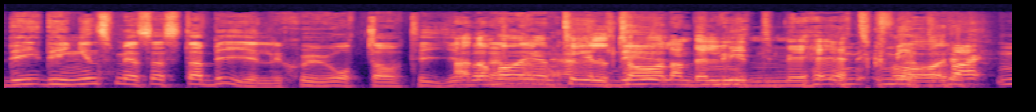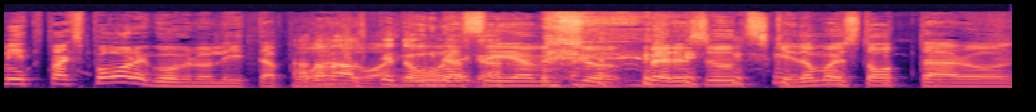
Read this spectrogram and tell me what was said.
det är ingen som är så stabil 7, 8 av 10 Ja, de har ju en Tilltalande lynnighet mitt- kvar. mittback- Mittbacksparet går väl att lita på Ja, de är ändå. alltid. Ignacevich och Beresutski. De har ju stått där och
